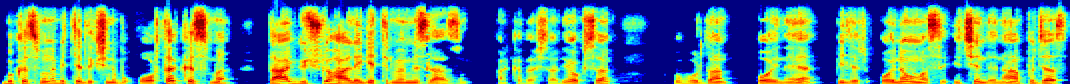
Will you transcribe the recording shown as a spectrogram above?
Bu kısmını bitirdik. Şimdi bu orta kısmı daha güçlü hale getirmemiz lazım arkadaşlar. Yoksa bu buradan oynayabilir. Oynamaması için de ne yapacağız?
